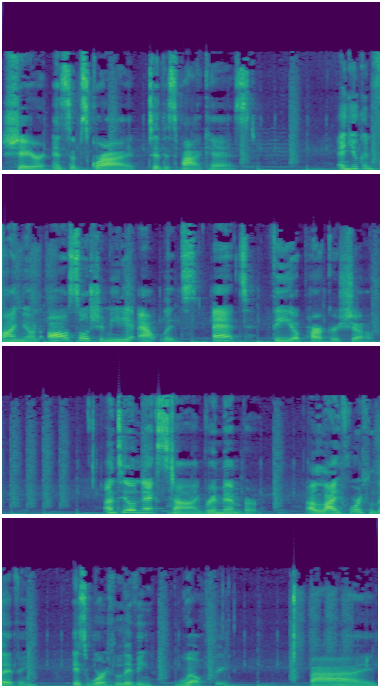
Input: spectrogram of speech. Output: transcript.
share, and subscribe to this podcast. And you can find me on all social media outlets at Thea Parker Show. Until next time, remember, a life worth living is worth living wealthy. Bye.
